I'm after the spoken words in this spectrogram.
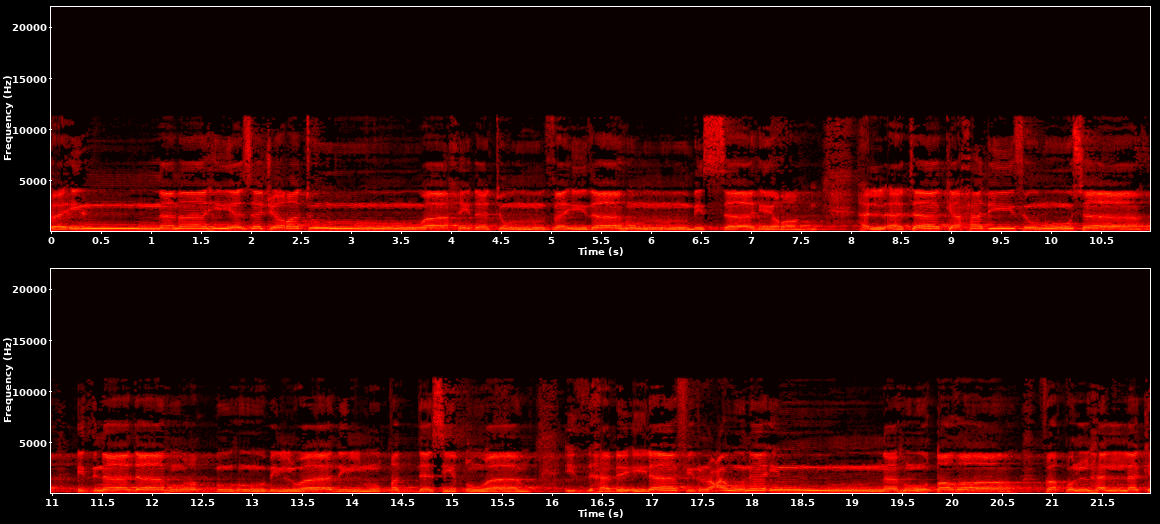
فإنما هي زجرة واحدة فإذا هم بالساهرة. هل أتاك حديث موسى؟ إذ ناداه ربه بالوادي المقدس طوى. اذهب إلى فرعون إنه طغى. فقل هل لك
